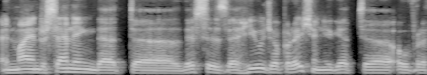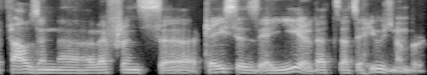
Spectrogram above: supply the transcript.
And my understanding that uh, this is a huge operation. You get uh, over a thousand uh, reference uh, cases a year. That's, that's a huge number.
